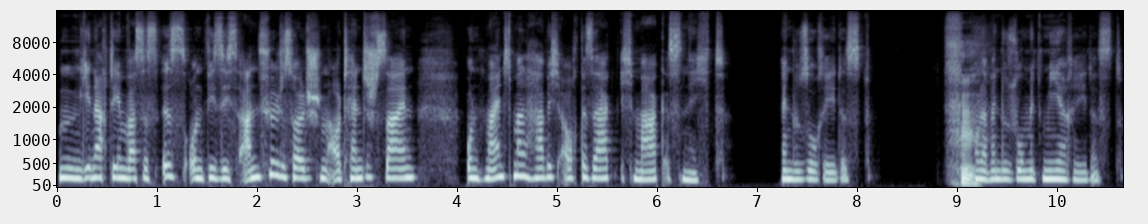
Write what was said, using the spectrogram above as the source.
Hm, je nachdem, was es ist und wie sich anfühlt, es sollte schon authentisch sein. Und manchmal habe ich auch gesagt, ich mag es nicht, wenn du so redest. Hm. Oder wenn du so mit mir redest.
